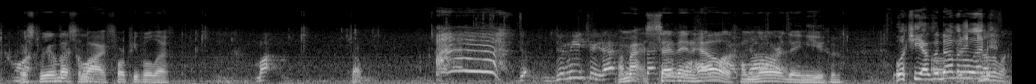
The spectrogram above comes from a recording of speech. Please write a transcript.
Come There's on, three of us here, come on. alive, four people left. My, Drop. Ah! D Dimitri, that's I'm at second seven one. Oh health. I'm lower than you. Look, he has another, one. another one.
